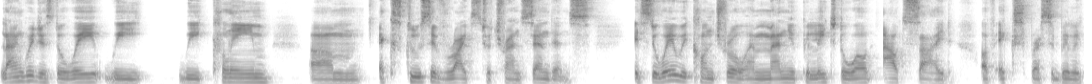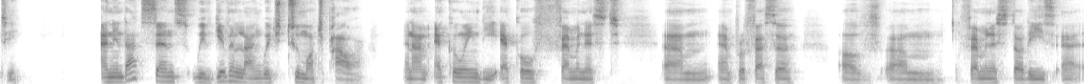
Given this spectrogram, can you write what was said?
Language is the way we we claim um, exclusive rights to transcendence. It's the way we control and manipulate the world outside of expressibility. And in that sense, we've given language too much power. And I'm echoing the eco feminist um, and professor of um, feminist studies, uh,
